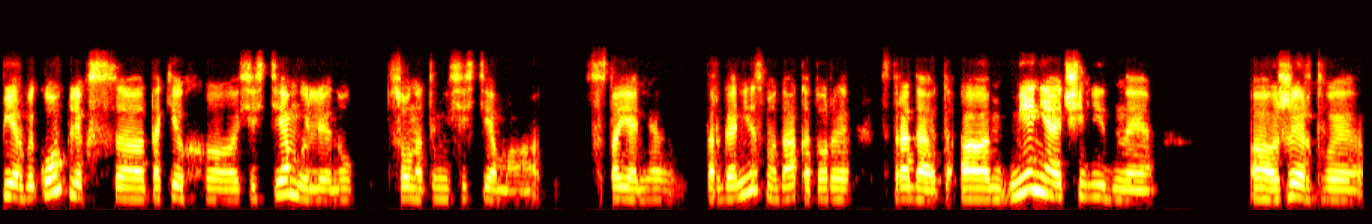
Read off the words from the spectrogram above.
первый комплекс э, таких систем, или ну, сон это не система, а состояние организма, да, которые страдают. А менее очевидные жертвы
